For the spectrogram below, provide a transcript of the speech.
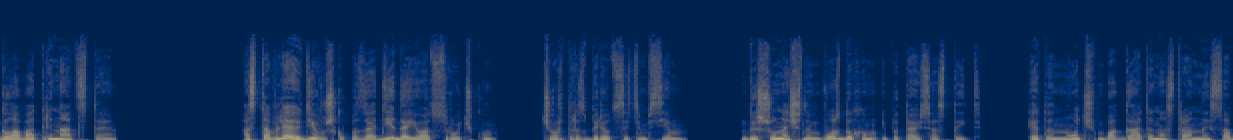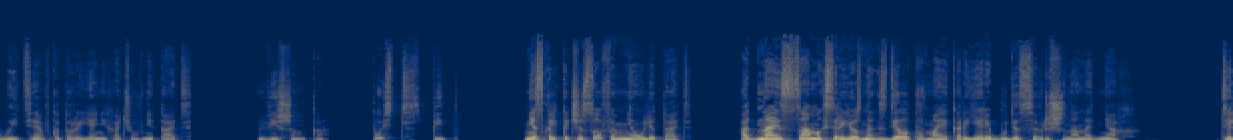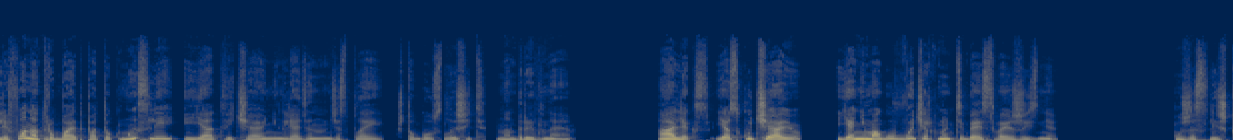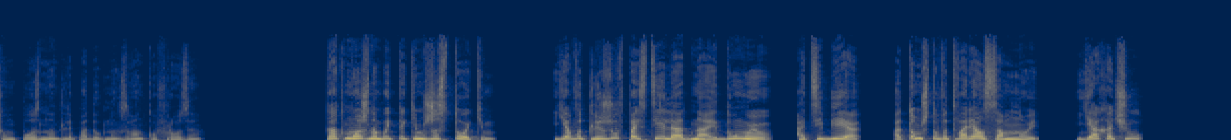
Глава 13. Оставляю девушку позади, даю отсрочку. Черт разберет с этим всем. Дышу ночным воздухом и пытаюсь остыть. Эта ночь богата на странные события, в которые я не хочу вникать. Вишенка. Пусть спит. Несколько часов и мне улетать. Одна из самых серьезных сделок в моей карьере будет совершена на днях. Телефон отрубает поток мыслей, и я отвечаю, не глядя на дисплей, чтобы услышать надрывное. «Алекс, я скучаю. Я не могу вычеркнуть тебя из своей жизни». Уже слишком поздно для подобных звонков Роза. «Как можно быть таким жестоким? Я вот лежу в постели одна и думаю о тебе, о том, что вытворял со мной. Я хочу...»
